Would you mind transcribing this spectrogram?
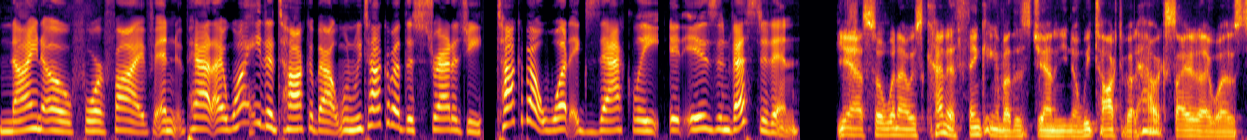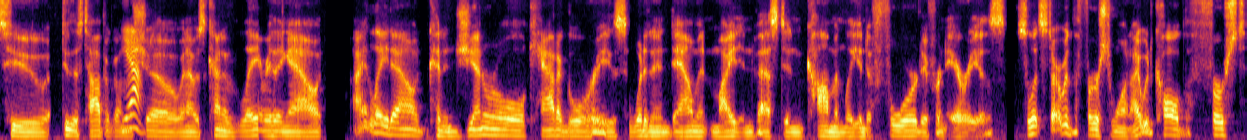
9045. And Pat, I want you to talk about when we talk about this strategy, talk about what exactly it is invested in. Yeah. So when I was kind of thinking about this, Jen, you know, we talked about how excited I was to do this topic on yeah. the show, and I was kind of laying everything out. I laid out kind of general categories what an endowment might invest in commonly into four different areas. So let's start with the first one. I would call the first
